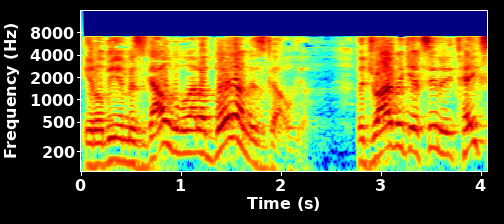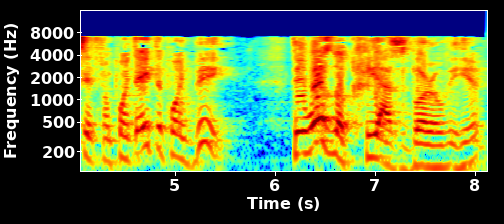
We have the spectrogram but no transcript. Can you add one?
It'll be a mizgalgal, not a bur on mizgalgal. The driver gets in and he takes it from point A to point B. There was no kriyas bur over here.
